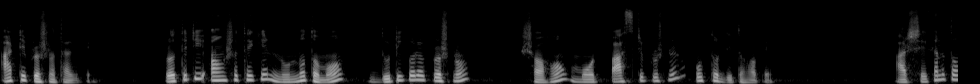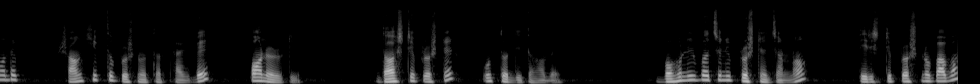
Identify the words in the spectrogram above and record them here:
আটটি প্রশ্ন থাকবে। প্রতিটি অংশ থেকে ন্যূনতম দুটি করে প্রশ্ন সহ মোট পাঁচটি প্রশ্নের উত্তর দিতে হবে। আর সেখানে তোমাদের সংক্ষিপ্ত প্রশ্ন উত্তর থাকবে পনেরোটি। দশটি প্রশ্নের উত্তর দিতে হবে। বহুনির্বাচনী প্রশ্নের জন্য তিরিশটি প্রশ্ন পাবা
